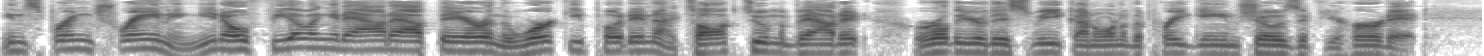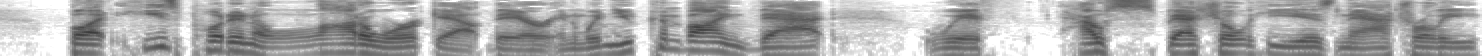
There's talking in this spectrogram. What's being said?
in spring training, you know, feeling it out out there and the work he put in. I talked to him about it earlier this week on one of the pregame shows if you heard it. But he's put in a lot of work out there, and when you combine that with how special he is naturally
